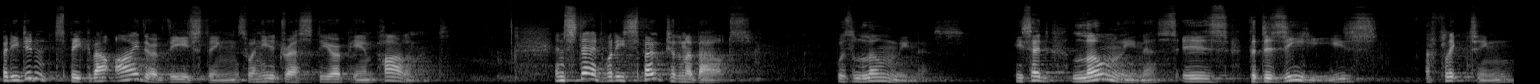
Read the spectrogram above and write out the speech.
But he didn't speak about either of these things when he addressed the European Parliament. Instead, what he spoke to them about was loneliness. He said, Loneliness is the disease afflicting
